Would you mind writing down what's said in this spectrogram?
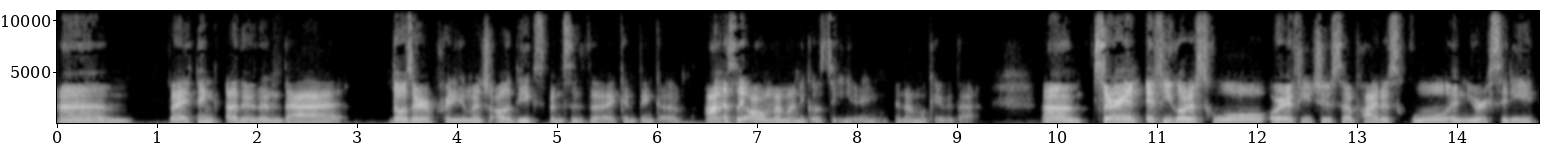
um, but I think other than that, those are pretty much all the expenses that I can think of. Honestly, all of my money goes to eating, and I'm okay with that. Um, certain, if you go to school or if you choose to apply to school in New York City,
